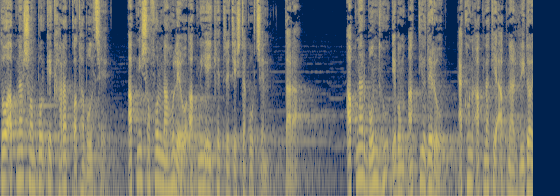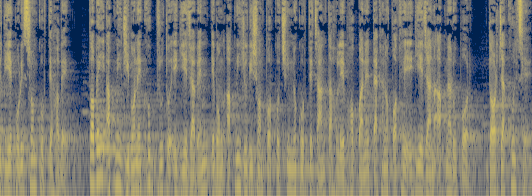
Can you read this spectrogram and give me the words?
তো আপনার সম্পর্কে খারাপ কথা বলছে, আপনি সফল না হলেও আপনি এই ক্ষেত্রে চেষ্টা করছেন, তারা আপনার বন্ধু এবং আত্মীয়দেরও এখন আপনাকে আপনার হৃদয় দিয়ে পরিশ্রম করতে হবে। তবেই আপনি জীবনে খুব দ্রুত এগিয়ে যাবেন এবং আপনি যদি সম্পর্ক ছিন্ন করতে চান, তাহলে ভগবানের দেখানো পথে এগিয়ে যান আপনার উপর। দরজা খুলছে।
